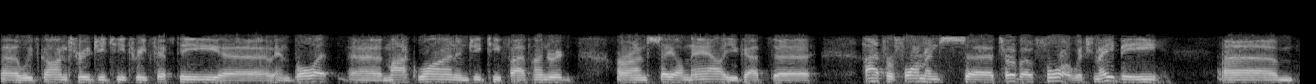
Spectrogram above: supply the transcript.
uh, we've gone through GT350 uh, and Bullitt, uh, Mach 1 and GT500 are on sale now. You got the high performance uh, Turbo 4, which may be um,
